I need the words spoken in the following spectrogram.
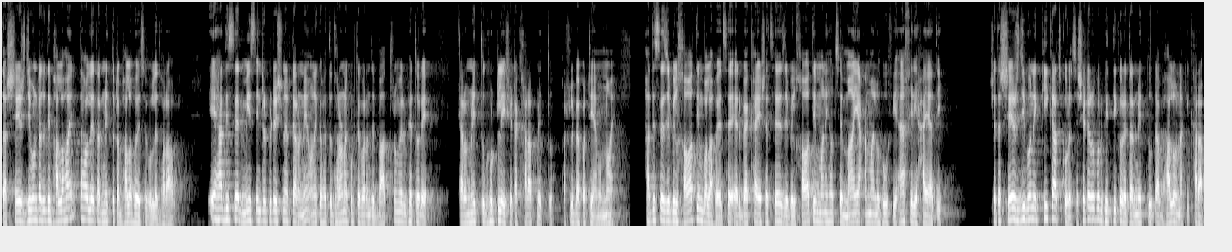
তার শেষ জীবনটা যদি ভালো হয়, তাহলে তার মৃত্যুটা ভালো হয়েছে বলে ধরা হবে। এ হাদিসের মিস ইন্টারপ্রিটেশনের কারণে অনেকে হয়তো ধারণা করতে পারেন যে বাথরুমের ভেতরে কারও মৃত্যু ঘটলেই সেটা খারাপ মৃত্যু। আসলে ব্যাপারটি এমন নয়। হাদিসে যে বিল খাওয়াতিম বলা হয়েছে, এর ব্যাখ্যা এসেছে যে বিল খাওয়াতিম মানে হচ্ছে মায়া আমালুহু ফি আখিরি হায়াতি। সেটা শেষ জীবনে কি কাজ করেছে, সেটার উপর ভিত্তি করে তার মৃত্যুটা ভালো নাকি খারাপ,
